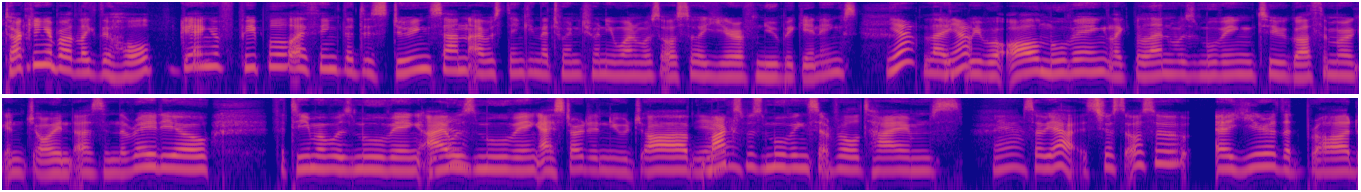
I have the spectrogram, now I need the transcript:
Talking about like the whole gang of people, I think that is doing Sun. I was thinking that 2021 was also a year of new beginnings. Yeah, Like yeah. we were all moving. Like Belen was moving to Gothenburg and joined us in the radio. Fatima was moving. I was moving. I started a new job. Yeah. Max was moving several times. yeah. So yeah, it's just also a year that brought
